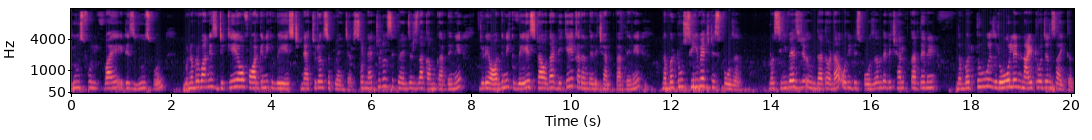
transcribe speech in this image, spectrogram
useful why it is useful number 1 is decay of organic waste natural scavengers so natural scavengers ਦਾ ਕੰਮ ਕਰਦੇ ਨੇ ਜਿਹੜੇ ਆਰਗੈਨਿਕ ਵੇਸਟ ਆ, ਉਹਦਾ ਡਿਕੇ ਕਰਨ ਦੇ ਵਿੱਚ ਹੈਲਪ ਕਰਦੇ ਨੇ। ਨੰਬਰ 2 ਸੀਵੇਜ ਡਿਸਪੋਜ਼ਲ ਲੋ ਸੀਵੇਜ ਹੁੰਦਾ ਤੁਹਾਡਾ, ਉਹਦੀ ਡਿਸਪੋਜ਼ਲ ਦੇ ਵਿੱਚ ਹੈਲਪ ਕਰਦੇ ਨੇ। Number 2 is role in nitrogen cycle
